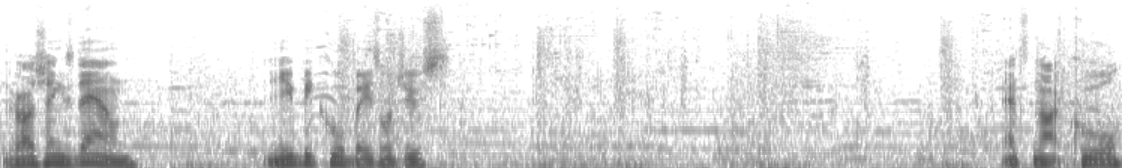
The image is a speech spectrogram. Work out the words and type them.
The Rajang's down. You be cool, Bazelgeuse. That's not cool.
